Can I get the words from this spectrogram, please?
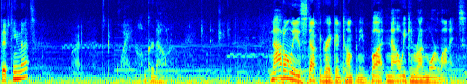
15 minutes. Hunker down. Get the chicken. Not only is Steph the Great good company, but now we can run more lines.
